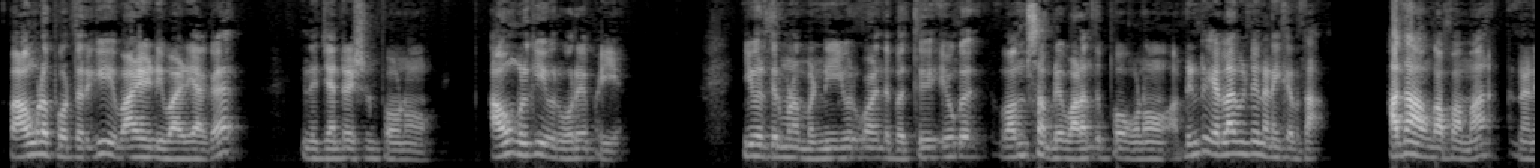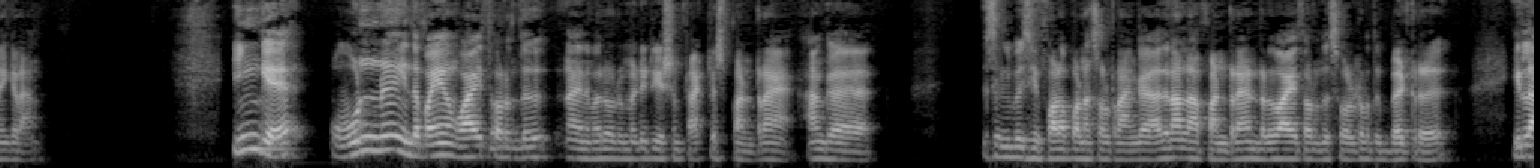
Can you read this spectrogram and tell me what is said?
இப்போ அவங்கள பொறுத்த வரைக்கும் வாழையடி வாழியாக இந்த ஜென்ரேஷன் போகணும். அவங்களுக்கு இவர் ஒரே பையன். இவர் திருமணம் பண்ணி இவர் குழந்தை பத்து இவங்க வம்சம் அப்படியே வளர்ந்து போகணும் அப்படின்ட்டு எல்லா வீட்லையும் நினைக்கிறது தான். அதான் அவங்க அப்பா அம்மா நினைக்கிறாங்க. இங்கே ஒன்று இந்த பையன் வாய் திறந்து நான் இந்த மாதிரி ஒரு மெடிடேஷன் ப்ராக்டிஸ் பண்ணுறேன் அங்கே சிலிபஸை ஃபாலோ பண்ண சொல்கிறாங்க அதனால் நான் பண்ணுறேன்றது வாயை திறந்து சொல்கிறது பெட்ரு இல்லை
